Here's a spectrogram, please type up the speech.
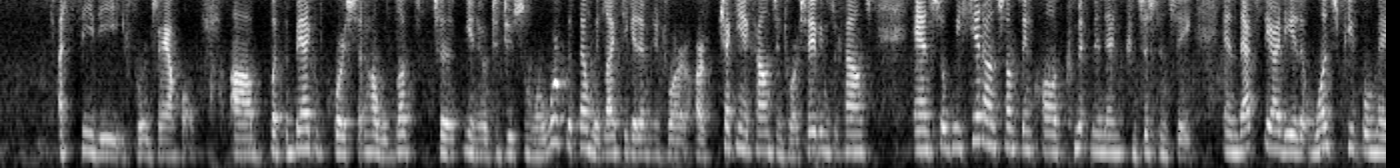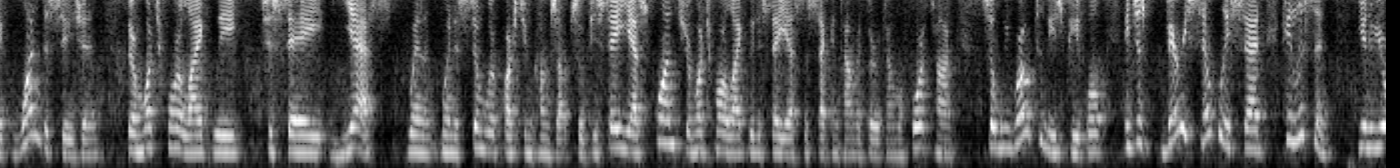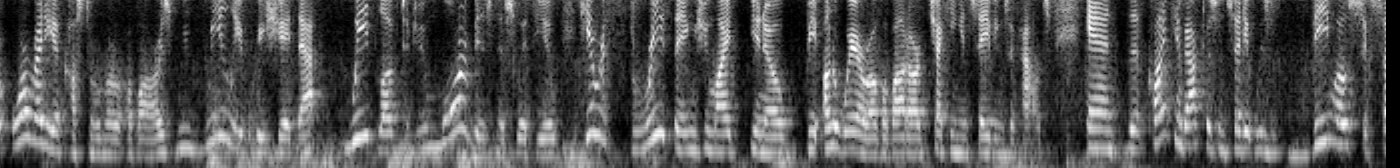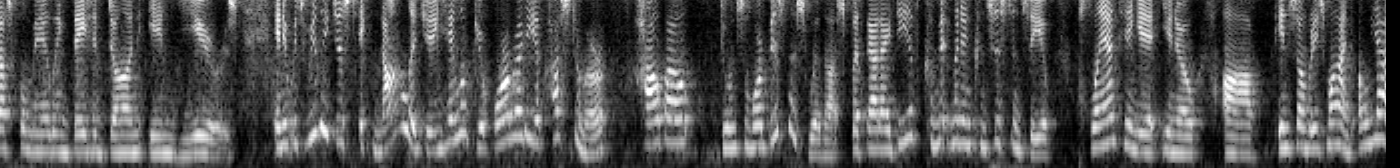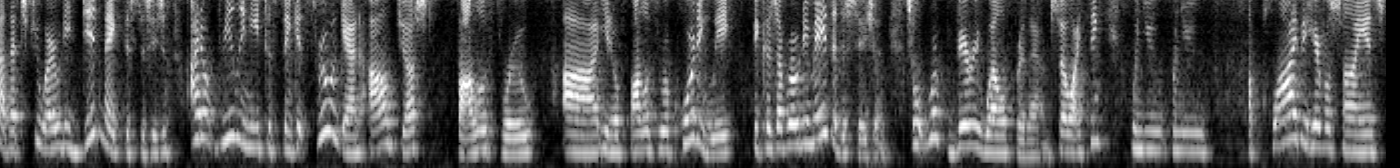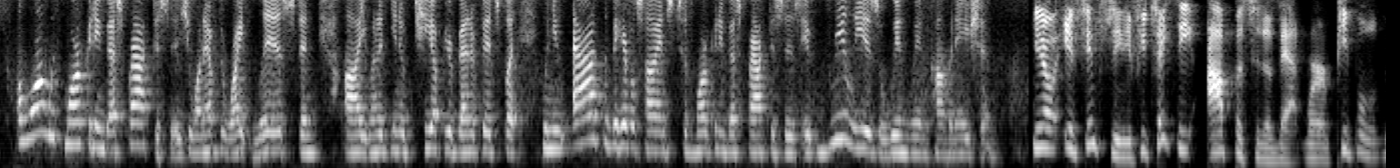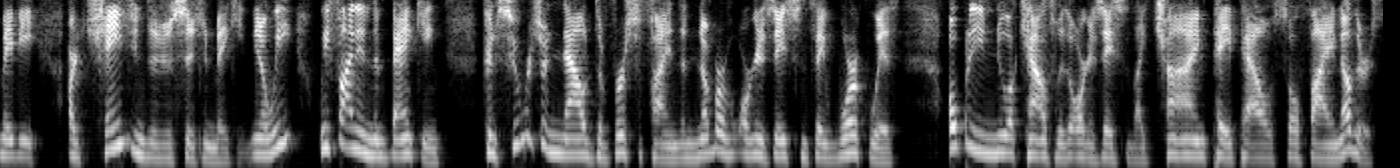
a CD, for example. Uh, but the bank, of course, said, "Oh, we'd love to, you know, to do some more work with them. We'd like to get them into our, our checking accounts, into our savings accounts." And so we hit on something called commitment and consistency, and that's the idea that once people make one decision, they're much more likely to say yes when when a similar question comes up. So if you say yes once, you're much more likely to say yes the second time, or third time, or fourth time. So we wrote to these people and just very simply said, "Hey, listen." You know, you're already a customer of ours. We really appreciate that. We'd love to do more business with you. Here are three things you might, you know, be unaware of about our checking and savings accounts. And the client came back to us and said it was the most successful mailing they had done in years. And it was really just acknowledging, hey, look, you're already a customer. How about doing some more business with us. But that idea of commitment and consistency, of planting it, you know, uh, in somebody's mind. Oh yeah, that's true. I already did make this decision. I don't really need to think it through again. I'll just follow through. Uh, you know, follow through accordingly because I've already made the decision. So it worked very well for them. So I think when you when you apply behavioral science along with marketing best practices. You want to have the right list and uh, you want to you know tee up your benefits. But when you add the behavioral science to the marketing best practices, it really is a win-win combination. You know, it's interesting. If you take the opposite of that, where people maybe are changing their decision making, you know, we we find in the banking, consumers are now diversifying the number of organizations they work with, opening new accounts with organizations like Chime, PayPal, SoFi, and others.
